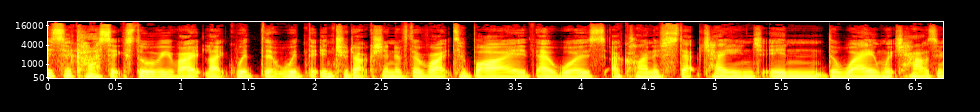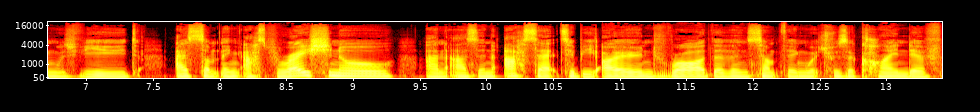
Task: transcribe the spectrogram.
it's a classic story, right? Like with the with the introduction of the right to buy, there was a kind of step change in the way in which housing was viewed as something aspirational and as an asset to be owned rather than something which was a kind of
